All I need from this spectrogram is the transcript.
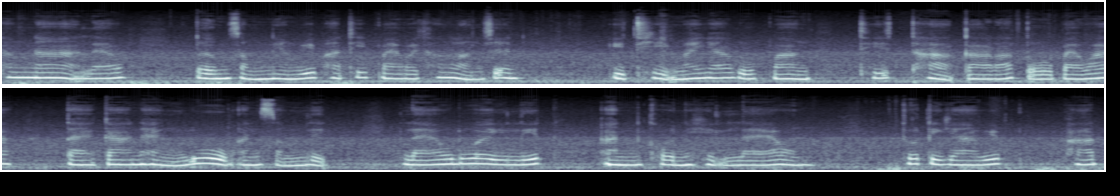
ข้างหน้าแล้วเติมสำเนียงวิพัฒน์ที่แปลไว้ข้างหลัง เช่น อิทธิมยารูปัง ทิฏฐาการะโต แปลว่า แต่การแห่งรูปอันสำเร็จ แล้วด้วยฤทธิ์อันคนเห็นแล้ว ทุติยาวิ พัฒน์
